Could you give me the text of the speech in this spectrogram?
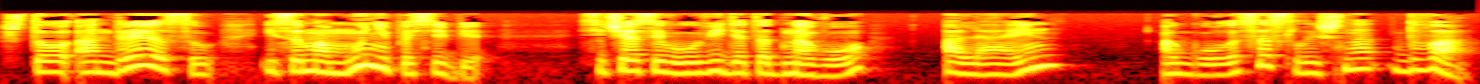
что Андреасу и самому не по себе. Сейчас его увидят одного, Алайн, а голоса слышно два.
